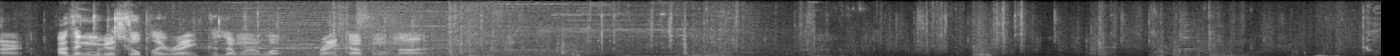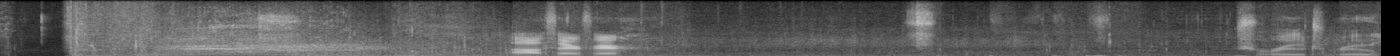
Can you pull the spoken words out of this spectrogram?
Alright. I think I'm gonna still play ranked because I want to rank up and whatnot. Fair, fair. True, true.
